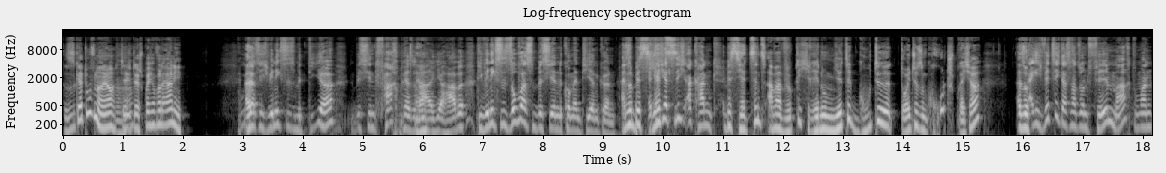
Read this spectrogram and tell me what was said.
Das ist Gerd Dufner, ja. Der, der Sprecher von Ernie. Gut, Also- dass ich wenigstens mit dir ein bisschen Fachpersonal hier habe, die wenigstens sowas ein bisschen kommentieren können. Also bis Hätte jetzt, ich jetzt nicht erkannt. bis jetzt sind es aber wirklich renommierte, gute deutsche Synchronsprecher. Also, Eigentlich witzig, dass man so einen Film macht, wo man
